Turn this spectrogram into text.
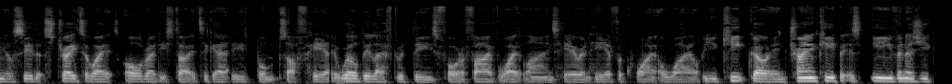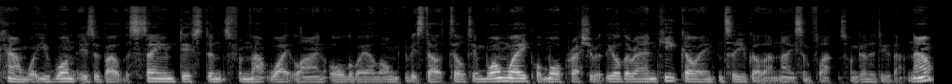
and you'll see that straight away it's already started to get these bumps off here. It will be left with these four or five white lines here and here for quite a while, but you keep going, try and keep it as even as you can. What you want is about the same distance from that white line all the way along. If it starts tilting one way, put more pressure at the other end, keep going until you've got that nice and flat. So I'm going to do that now.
